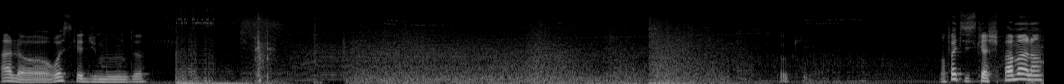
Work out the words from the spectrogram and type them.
Alors, où est-ce qu'il y a du monde? Ok. En fait, il se cache pas mal, hein.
